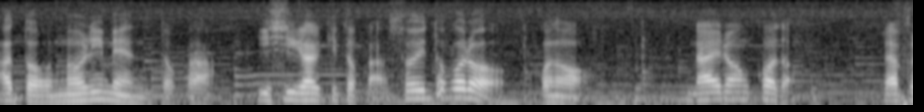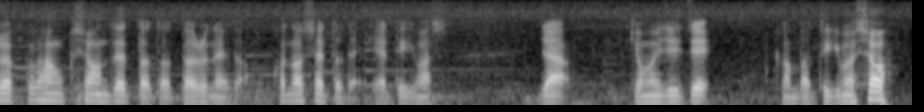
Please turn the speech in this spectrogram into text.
あとのり面とか石垣とかそういうところをこのナイロンコードラプラックファンクション Z とトルネードこのセットでやっていきます。じゃあ今日も一日頑張っていきましょう。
